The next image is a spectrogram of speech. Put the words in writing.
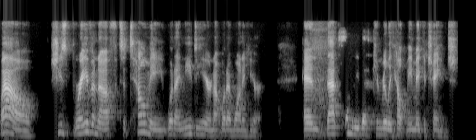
wow, she's brave enough to tell me what I need to hear, not what I want to hear. And that's somebody that can really help me make a change.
